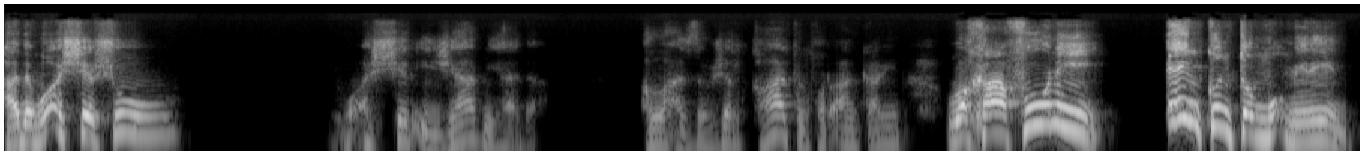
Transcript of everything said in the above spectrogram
هذا مؤشر شو؟ مؤشر إيجابي هذا. الله عز وجل قال في القرآن الكريم وخافوني إن كنتم مؤمنين.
